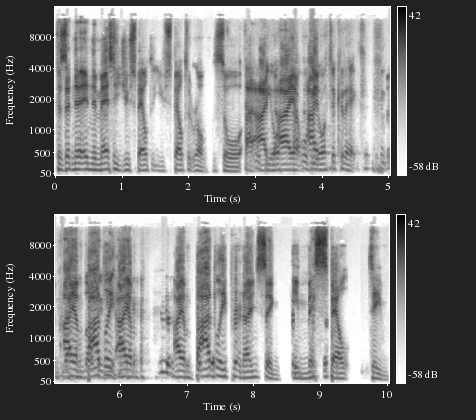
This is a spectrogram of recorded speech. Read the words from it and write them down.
because in the in the message you spelt it you spelt it wrong. So that I, be, I, I, I, autocorrect. I am badly I am I am badly pronouncing a misspelt team.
